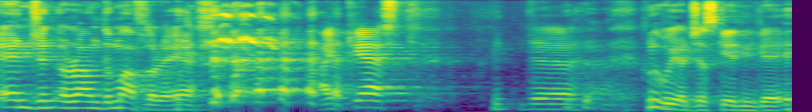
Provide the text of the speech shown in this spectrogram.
engine around the muffler. Eh? I cast the. we are just kidding, eh?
